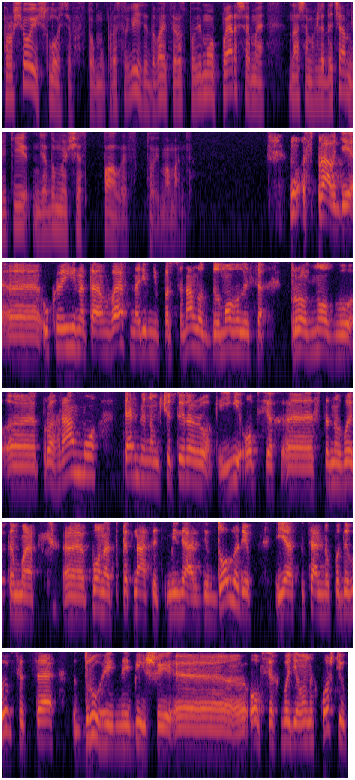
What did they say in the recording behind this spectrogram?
Про що йшлося в тому прес-релізі? Давайте розповімо першими нашим глядачам, які, я думаю, ще спали в той момент. Ну справді е, Україна та МВФ на рівні персоналу домовилися про нову е, програму. Терміном 4 роки її обсяг е, становитиме е, понад 15 мільярдів доларів. Я спеціально подивився. Це другий найбільший е, обсяг виділених коштів.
